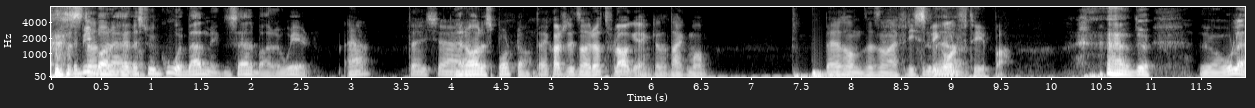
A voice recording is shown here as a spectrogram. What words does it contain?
Det blir bare Hvis du er god i badminton, så er det bare weird. Ja, det er Det er ikke rare sporter. Det er kanskje litt sånn rødt flagg, egentlig, når jeg tenker meg om. Det er sånn, det er sånne frisbeegolf-typer. du, du og Ole,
